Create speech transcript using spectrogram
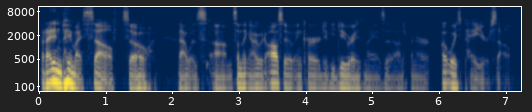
but i didn't pay myself so that was um, something I would also encourage if you do raise money as an entrepreneur, always pay yourself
